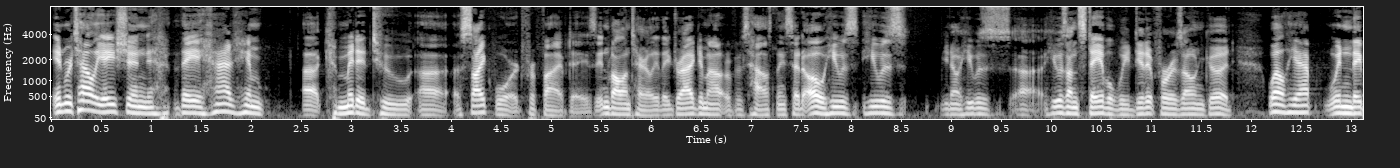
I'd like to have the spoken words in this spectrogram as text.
In retaliation, they had him uh, committed to uh, a psych ward for five days involuntarily. They dragged him out of his house and they said, "Oh, he was he was you know he was uh, he was unstable. We did it for his own good." Well, he when they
